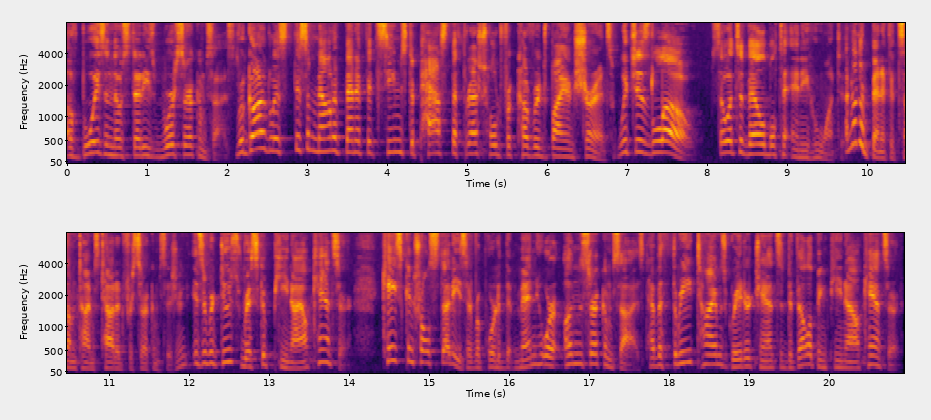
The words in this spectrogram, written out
of boys in those studies were circumcised. Regardless, this amount of benefit seems to pass the threshold for coverage by insurance, which is low so it's available to any who want it. Another benefit sometimes touted for circumcision is a reduced risk of penile cancer. Case control studies have reported that men who are uncircumcised have a three times greater chance of developing penile cancer.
